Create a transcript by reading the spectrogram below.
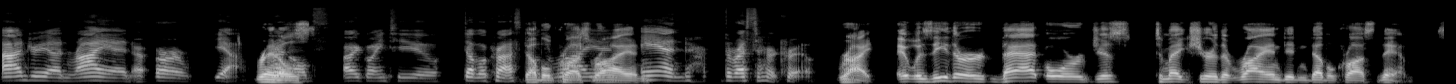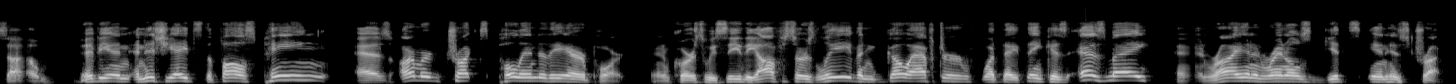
Andrea and Ryan, or, or yeah, Reynolds. are going to double cross, Double cross Ryan. and the rest of her crew. Right. It was either that or just to make sure that Ryan didn't double cross them. So Vivian initiates the false ping as armored trucks pull into the airport. And of course, we see the officers leave and go after what they think is Esme, and Ryan and Reynolds gets in his truck.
